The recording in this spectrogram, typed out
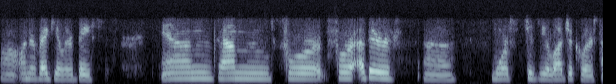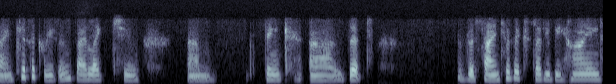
uh, on a regular basis. And um, for for other uh, more physiological or scientific reasons, I like to um, think uh, that the scientific study behind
